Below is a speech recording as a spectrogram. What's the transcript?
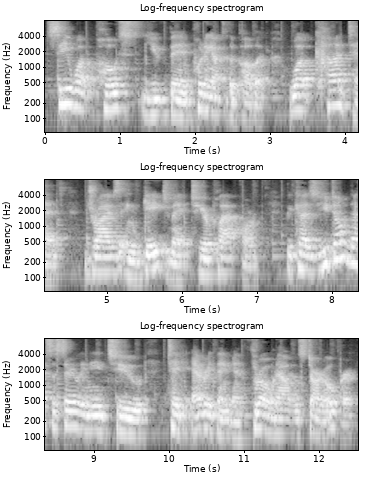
See what posts you've been putting out to the public, what content drives engagement to your platform. Because you don't necessarily need to take everything and throw it out and start over.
